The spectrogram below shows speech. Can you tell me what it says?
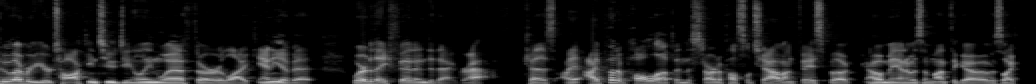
whoever you're talking to, dealing with, or like any of it, where do they fit into that graph? Because I, I put a poll up in the Startup Hustle chat on Facebook. Oh man, it was a month ago. It was like,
